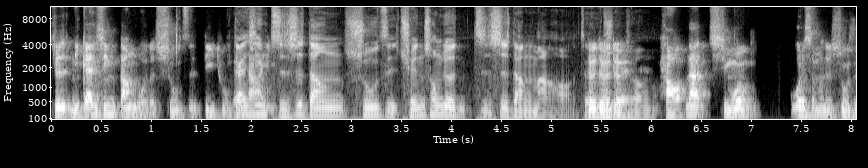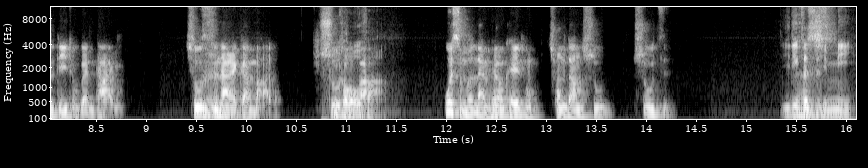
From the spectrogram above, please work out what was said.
就是你甘心当我的梳子、地图跟大衣。甘心只是当梳子，全冲就只是当嘛哈。对对对。好，那请问为什么是梳子、地图跟大衣？梳子是拿来干嘛的？梳头发。为什么男朋友可以充充当梳梳子？一定很亲密。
